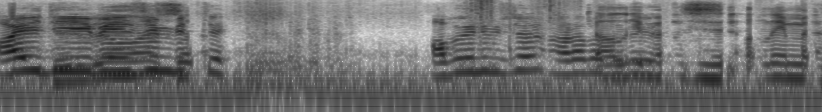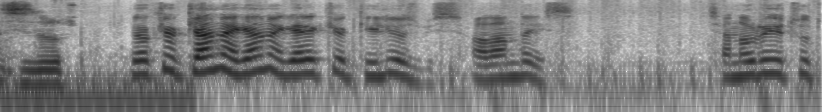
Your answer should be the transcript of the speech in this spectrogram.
Haydi Dürbün benzin varsa- bitti. Abi önümüzde araba Alayım duruyor. ben sizi. Alayım ben sizi dur. Yok yok gelme gelme gerek yok geliyoruz biz. Alandayız. Sen orayı tut.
